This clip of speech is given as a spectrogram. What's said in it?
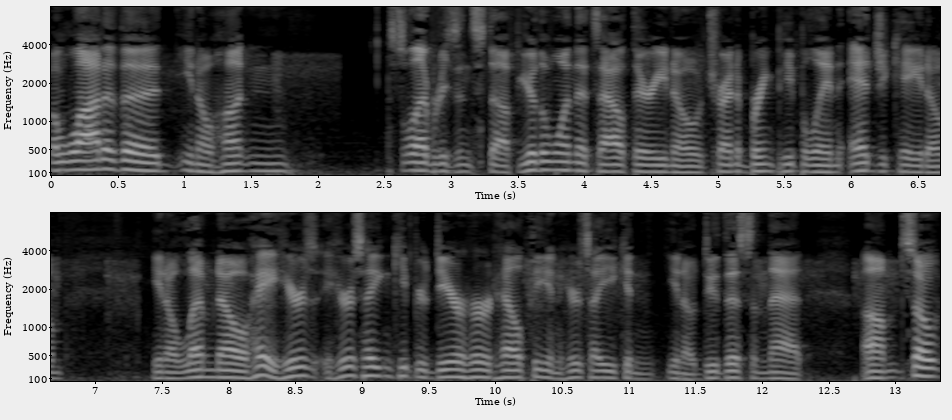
a lot of the you know hunting celebrities and stuff, you're the one that's out there, you know, trying to bring people in, educate them. You know, let them know, hey, here's here's how you can keep your deer herd healthy, and here's how you can you know do this and that. Um, so,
